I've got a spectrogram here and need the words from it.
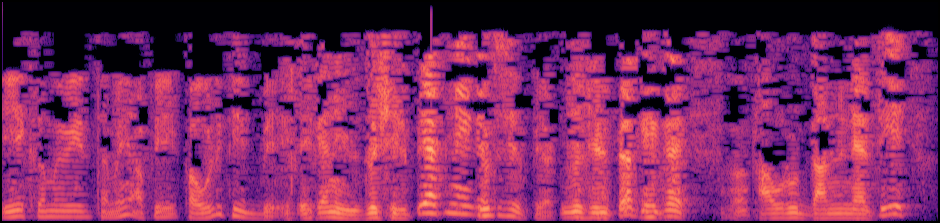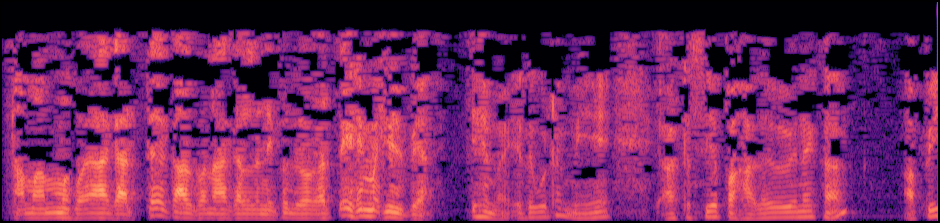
ඒ ක්‍රමවේද තමයි අපේ පවුලේ තිබ්බේ. ඒ කියන්නේ යුද්ධ ශිල්පයක් නේ ඒක. යුද්ධ ශිල්පයක්. යුද්ධ ශිල්පයක් ඒක කවුරුත් දන්නේ නැති තමන්ම හොයාගත්ත කල්පනා කරලා නිපදවගත්ත එහෙම ශිල්පයක්. එහෙමයි. එතකොට මේ 815 වෙනකන් අපි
